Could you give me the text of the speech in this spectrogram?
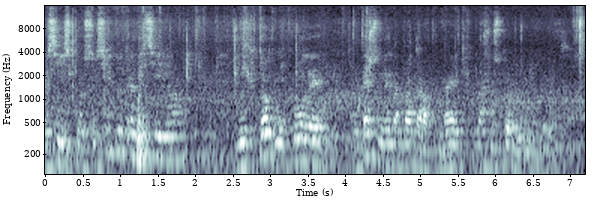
російського сусіду традиційного, ніхто б ніколи не те, що не нападав, навіть в нашу сторону не дивився.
